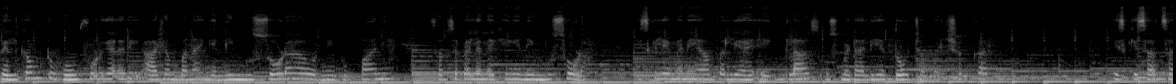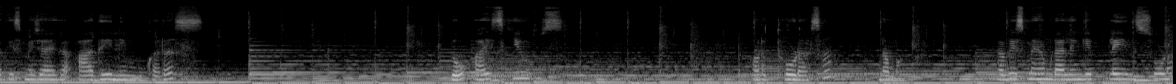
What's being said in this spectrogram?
Welcome to home food gallery आज हम बनाएँगे नींबू सोडा और नींबू पानी। सबसे पहले देखेंगे नींबू सोडा। इसके लिए मैंने यहाँ पर लिया है एक ग्लास, उसमें डाली है दो चम्मच शक्कर। इसके साथ साथ इसमें जाएगा आधे नींबू का रस, दो आइस क्यूब्स और थोड़ा सा नमक। अब इसमें हम डालेंगे प्लेन सोडा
